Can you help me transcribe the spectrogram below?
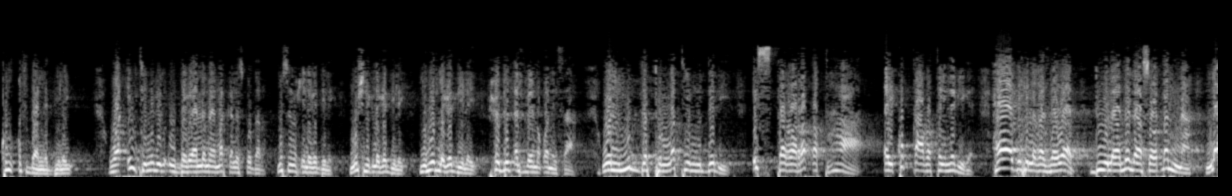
kun qof baa la dilay waa intii nebiga uu dagaalamaya marka laysku daro. Muslim wixii laga dilay mushrik laga dilay yuhuud laga dilay xuduud alf bay noqonaysaa. Waalmuddatu alatii muddadii istaqraqathaa ay ku qaadatay nebiga haadihi alghasawaat duulaanadaasoo dhanna la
